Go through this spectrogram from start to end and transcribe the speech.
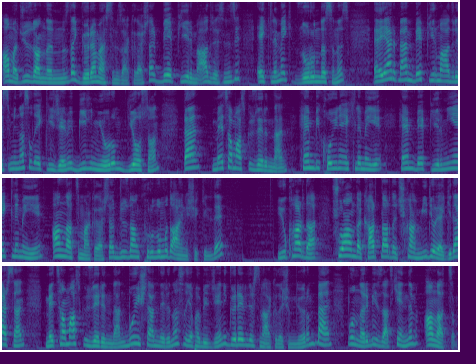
Ama cüzdanlarınızda göremezsiniz arkadaşlar. BEP20 adresinizi eklemek zorundasınız. Eğer ben BEP20 adresimi nasıl ekleyeceğimi bilmiyorum diyorsan ben Metamask üzerinden hem bir coin'i eklemeyi hem BEP20'yi eklemeyi anlattım arkadaşlar. Cüzdan kurulumu da aynı şekilde. Yukarıda şu anda kartlarda çıkan videoya gidersen Metamask üzerinden bu işlemleri nasıl yapabileceğini görebilirsin arkadaşım diyorum. Ben bunları bizzat kendim anlattım.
